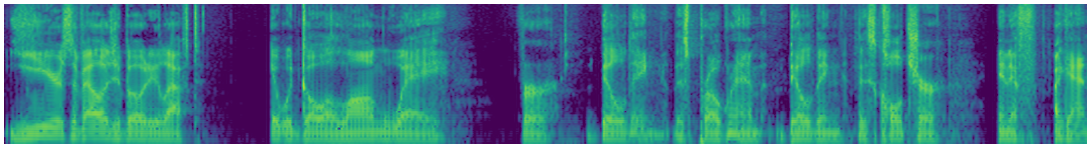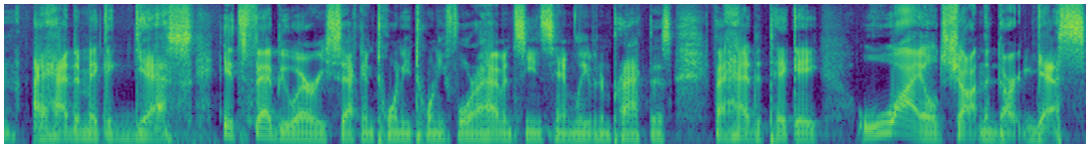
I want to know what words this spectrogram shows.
years of eligibility left, it would go a long way for building this program, building this culture. And if, again, I had to make a guess, it's February 2nd, 2024. I haven't seen Sam Leavitt in practice. If I had to take a wild shot in the dark guess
